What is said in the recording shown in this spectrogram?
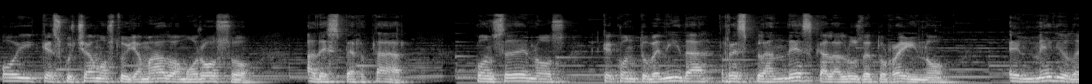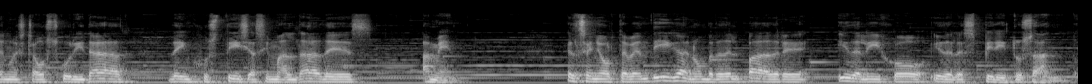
hoy que escuchamos tu llamado amoroso a despertar, concédenos que con tu venida resplandezca la luz de tu reino en medio de nuestra oscuridad de injusticias y maldades. Amén. El Señor te bendiga en nombre del Padre, y del Hijo, y del Espíritu Santo.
